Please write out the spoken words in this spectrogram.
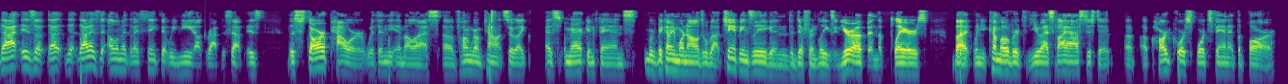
that is a that that is the element that I think that we need. I'll wrap this up. Is the star power within the MLS of homegrown talent. So like as American fans, we're becoming more knowledgeable about Champions League and the different leagues in Europe and the players. But when you come over to the US, if I ask just a, a, a hardcore sports fan at the bar,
